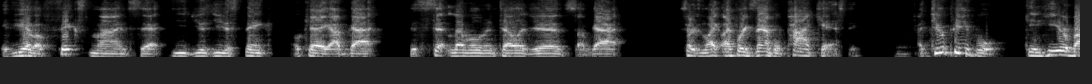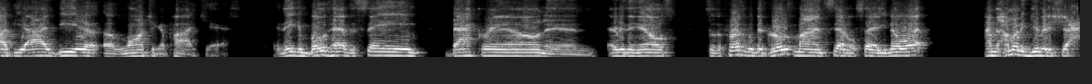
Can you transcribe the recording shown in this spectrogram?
If you have a fixed mindset, you just you just think, okay, I've got this set level of intelligence, I've got certain like like for example, podcasting. Like two people can hear about the idea of launching a podcast, and they can both have the same background and everything else. So the person with the growth mindset will say, you know what? I'm, I'm going to give it a shot.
